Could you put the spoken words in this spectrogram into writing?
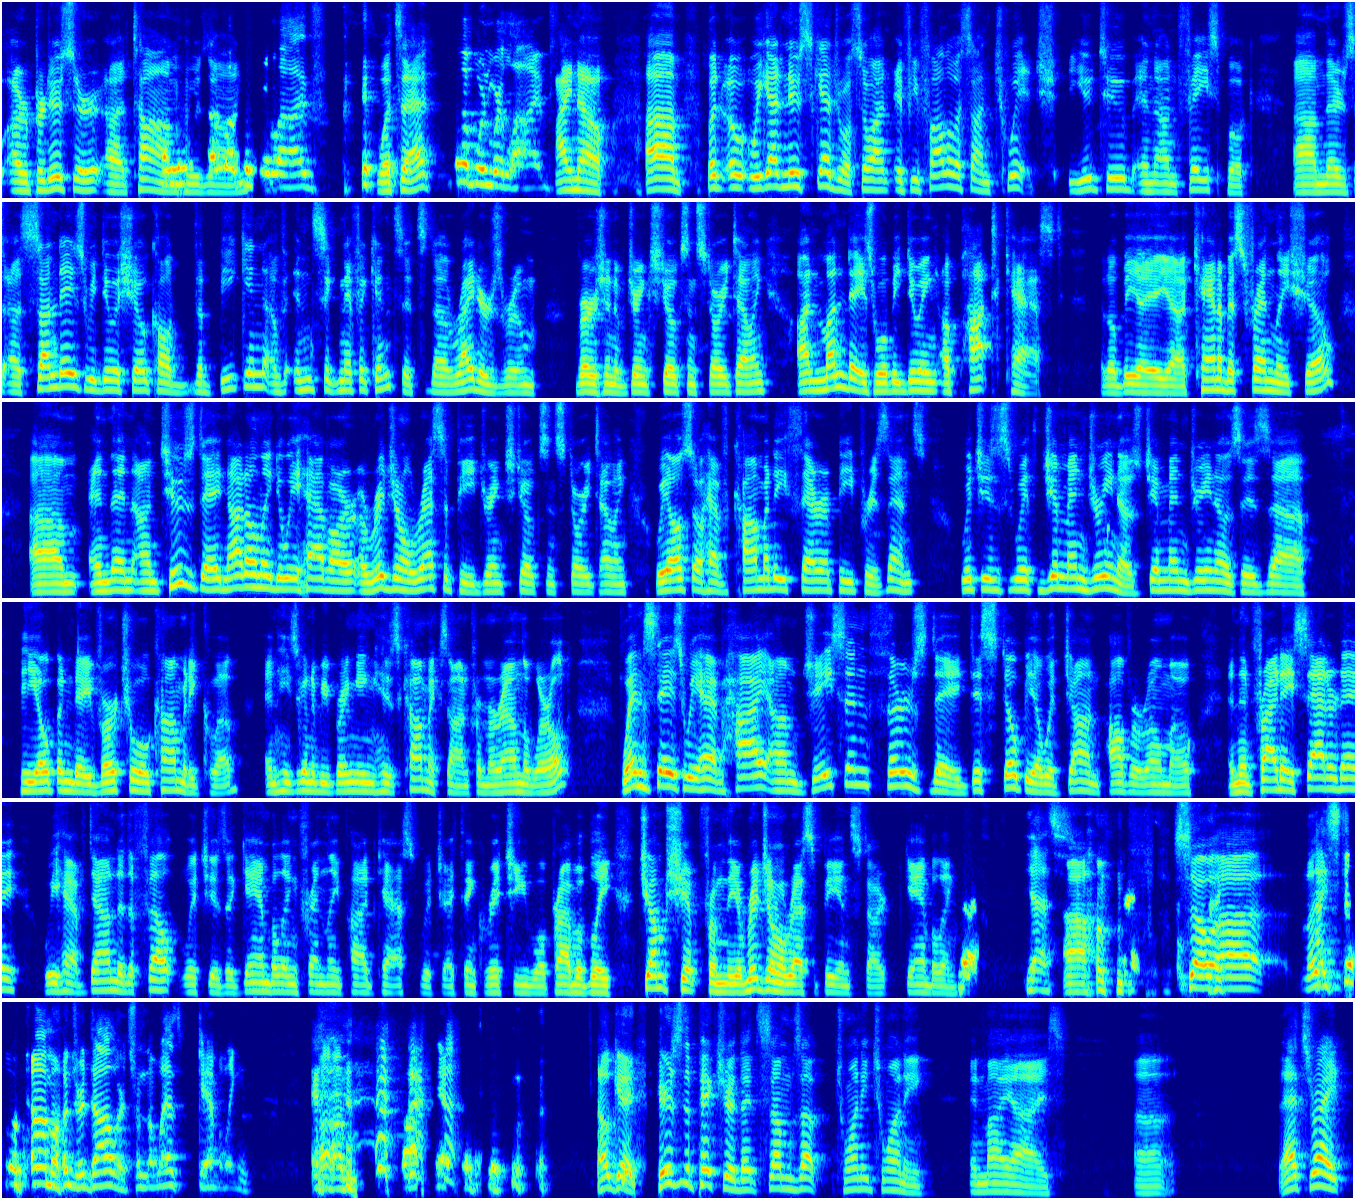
our producer uh Tom who's I love on when we're live. what's that? I love when we're live. I know. Um, but uh, we got a new schedule. So on if you follow us on Twitch, YouTube, and on Facebook, Um, there's uh, Sundays we do a show called The Beacon of Insignificance. It's the writers' room version of Drinks, Jokes, and Storytelling. On Mondays we'll be doing a podcast. It'll be a uh, cannabis-friendly show. Um, and then on Tuesday, not only do we have our original recipe, Drinks, Jokes, and Storytelling, we also have Comedy Therapy Presents, which is with Jim Mendrinos. Jim Mendrinos is uh, he opened a virtual comedy club, and he's going to be bringing his comics on from around the world. Wednesdays we have Hi, I'm Jason. Thursday, Dystopia with John Palveromo, and then Friday, Saturday we have Down to the Felt, which is a gambling friendly podcast, which I think Richie will probably jump ship from the original recipe and start gambling. Yes. Um, so uh, I still owe Tom a hundred dollars from the last gambling. Um, okay, here's the picture that sums up 2020 in my eyes. Uh, that's right.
